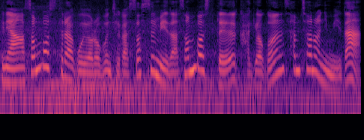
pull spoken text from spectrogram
그냥 Sunburst라고 여러분 제가 썼습니다. Sunburst 가격은 3,000원입니다.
